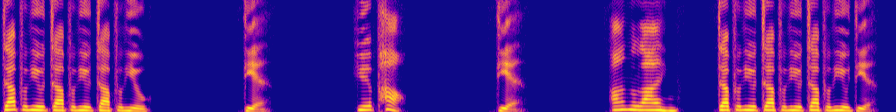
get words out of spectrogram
：w w w 点约炮点 online w w w 点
